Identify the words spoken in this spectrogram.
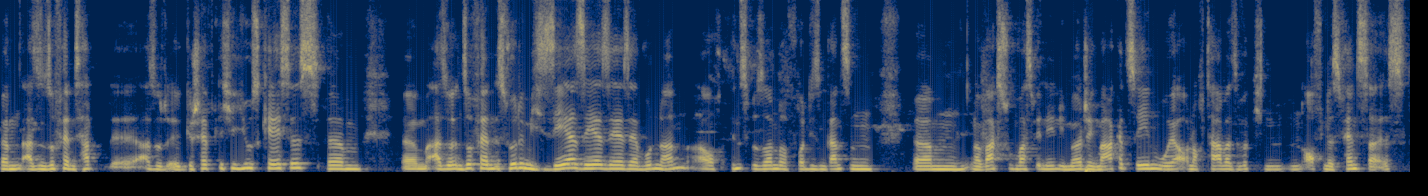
Ähm, also insofern, es hat äh, also äh, geschäftliche Use Cases. Ähm, ähm, also insofern, es würde mich sehr, sehr, sehr, sehr wundern, auch insbesondere vor diesem ganzen ähm, Wachstum, was wir in den Emerging Markets sehen, wo ja auch noch teilweise wirklich ein, ein offenes Fenster ist.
